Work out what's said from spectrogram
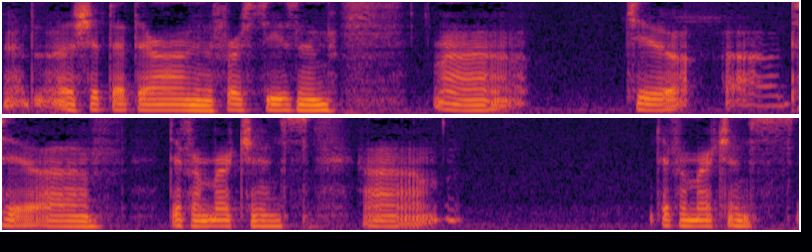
the ship that they're on in the first season uh, to to different merchants um, different merchants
